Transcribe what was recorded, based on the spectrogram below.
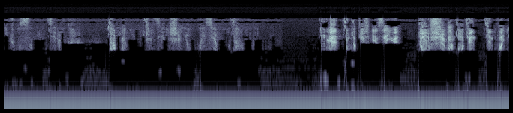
的蛛丝马迹来看，他们两人之间是有过一些摩擦。公元九百六十年三月，有十万大军进犯。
